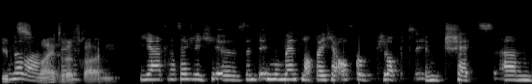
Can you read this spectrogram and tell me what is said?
Gibt es weitere Fragen? Ja, tatsächlich äh, sind im Moment noch welche aufgeploppt im Chat. Ähm,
